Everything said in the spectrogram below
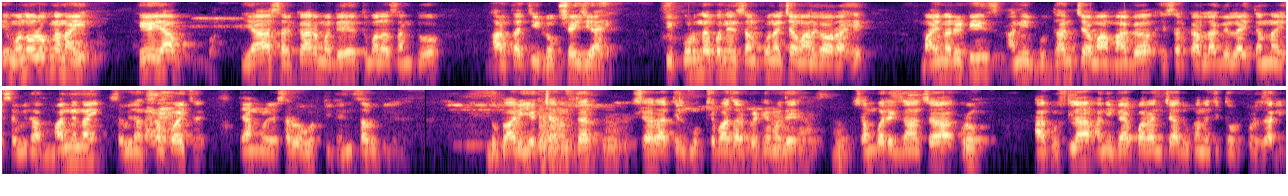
हे मनोरुग्ण नाहीत. हे या या सरकारमध्ये तुम्हाला सांगतो भारताची लोकशाही जी आहे ती पूर्णपणे संपवण्याच्या मार्गावर आहे. मायनॉरिटीज आणि बुद्धांच्या मा मागं हे सरकार लागलेलं आहे. त्यांना हे संविधान मान्य नाही. संविधान संपवायचं. त्यामुळे सर्व गोष्टी त्यांनी चालू केलेल्या आहेत. दुपारी एकच्या नंतर शहरातील मुख्य बाजारपेठेमध्ये शंभर एक जणांचा ग्रुप हा घुसला आणि व्यापाऱ्यांच्या दुकानाची तोडफोड झाली.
